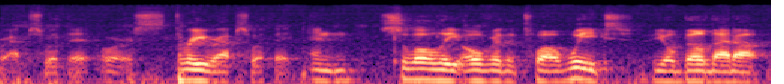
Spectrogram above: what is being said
reps with it or three reps with it, and slowly over the 12 weeks, you'll build that up.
